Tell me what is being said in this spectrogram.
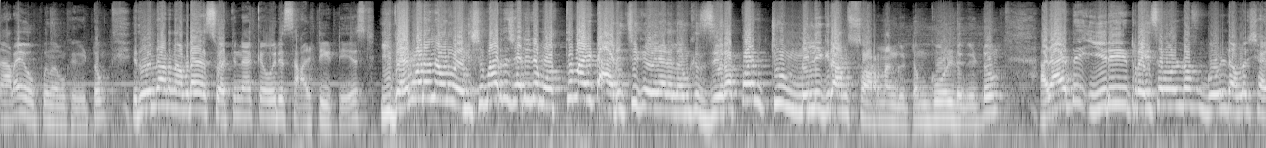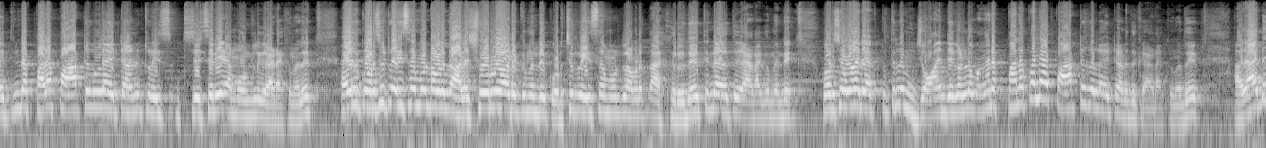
നിറയെ ഉപ്പ് നമുക്ക് കിട്ടും. ഇതുകൊണ്ടാണ് നമ്മുടെ സ്വെറ്റിനൊക്കെ ഒരു സാൾട്ടി ടേസ്റ്റ് ഇതേപോലെ നമ്മൾ മനുഷ്യന്മാരുടെ ശരീരം മൊത്തമായിട്ട് അരിച്ചു കഴിഞ്ഞാൽ നമുക്ക് സീറോ പോയിന്റ് ടു മില്ലിഗ്രാം സ്വർണം കിട്ടും ഗോൾഡ് കിട്ടും. അതായത് ഈ ഒരു ട്രേസ് എമൗണ്ട് ഓഫ് ഗോൾഡ് നമ്മുടെ ശരീരത്തിന്റെ പല പാർട്ടുകളായിട്ടാണ് ട്രേസ് ചെറിയ എമൗണ്ടിൽ കിടക്കുന്നത് അതായത് കുറച്ച് ട്രേസ് എമൗണ്ട് നമ്മുടെ തലച്ചോറിൽ കിടക്കുന്നുണ്ട് കുറച്ച് ട്രേസ് എമൗണ്ട് നമ്മുടെ ഹൃദയത്തിന്റെ അകത്ത് കിടക്കുന്നുണ്ട് കുറച്ച് നമ്മുടെ രക്തത്തിലും ജോയിന്റുകളിലും അങ്ങനെ പല പല പാർട്ടുകളായിട്ടാണ് ഇത് കിടക്കുന്നത് അതായത്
